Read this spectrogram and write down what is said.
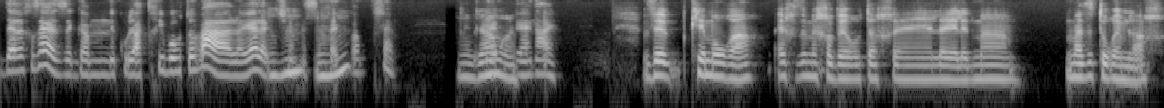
דרך זה זה גם נקודת חיבור טובה mm-hmm, שמשחק. במחשב. לגמרי. בעיניי. וכמורה, איך זה מחבר אותך לילד? מה, מה זה תורם לך?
